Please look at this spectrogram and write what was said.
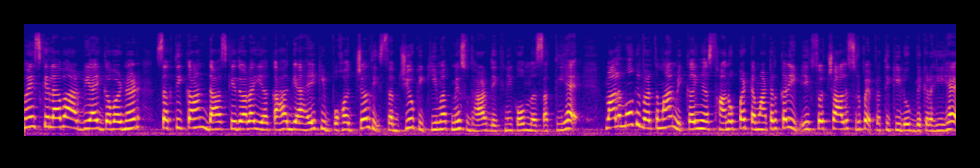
वहीं इसके अलावा आरबीआई गवर्नर शक्तिकांत दास के द्वारा यह कहा गया है कि बहुत जल्द सब्जियों की कीमत में सुधार देखने को मिल सकती है। मालूम हो कि वर्तमान में कई स्थानों पर टमाटर करीब एक सौ प्रति किलो बिक रही है।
